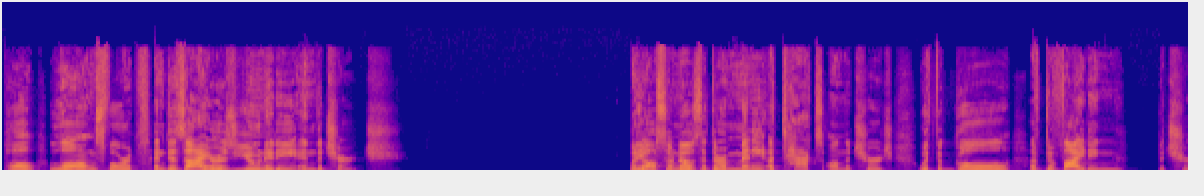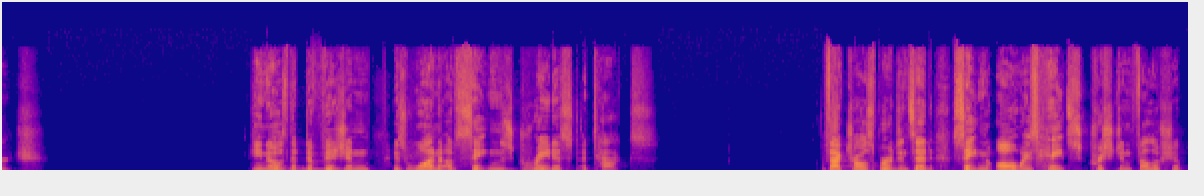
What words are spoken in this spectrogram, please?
Paul longs for and desires unity in the church. But he also knows that there are many attacks on the church with the goal of dividing the church. He knows that division is one of Satan's greatest attacks. In fact, Charles Spurgeon said Satan always hates Christian fellowship.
